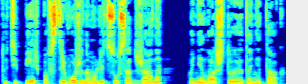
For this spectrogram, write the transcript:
то теперь по встревоженному лицу Саджана поняла, что это не так.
